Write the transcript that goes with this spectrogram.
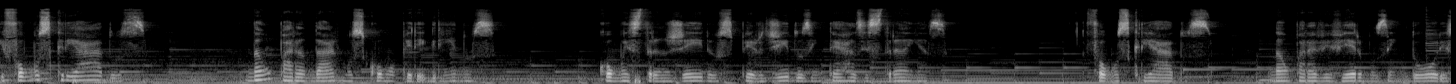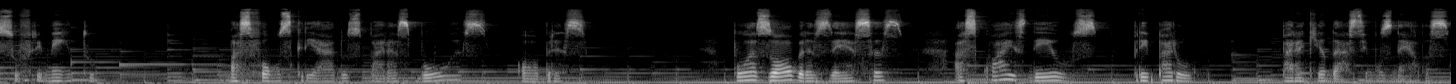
E fomos criados não para andarmos como peregrinos, como estrangeiros perdidos em terras estranhas. Fomos criados não para vivermos em dor e sofrimento, mas fomos criados para as boas obras. Boas obras essas, as quais Deus preparou para que andássemos nelas.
